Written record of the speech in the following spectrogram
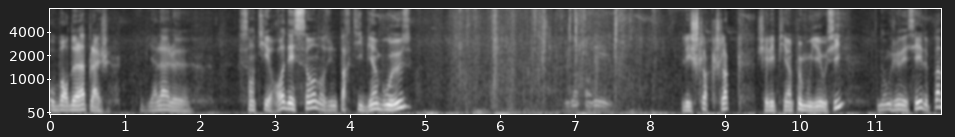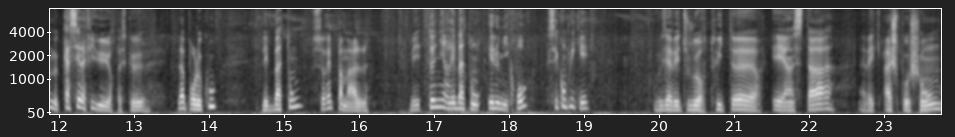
au bord de la plage. Et bien là, le sentier redescend dans une partie bien boueuse. Vous entendez les schlock schlock. J'ai les pieds un peu mouillés aussi. Donc je vais essayer de ne pas me casser la figure parce que là pour le coup, les bâtons seraient pas mal. Mais tenir les bâtons et le micro, c'est compliqué. Vous avez toujours Twitter et Insta avec H Pochon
